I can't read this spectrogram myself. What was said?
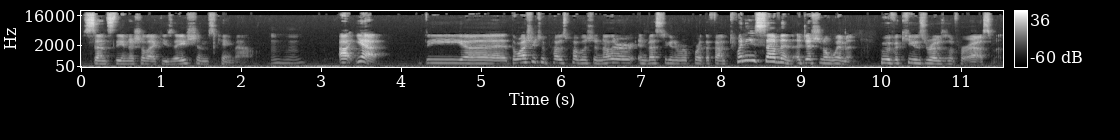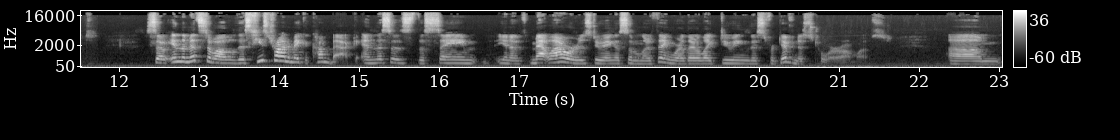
since the initial accusations came out. Mm-hmm. Uh, yeah, the uh, the Washington Post published another investigative report that found 27 additional women who have accused Rose of harassment. So in the midst of all of this, he's trying to make a comeback, and this is the same. You know, Matt Lauer is doing a similar thing where they're like doing this forgiveness tour almost, um,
